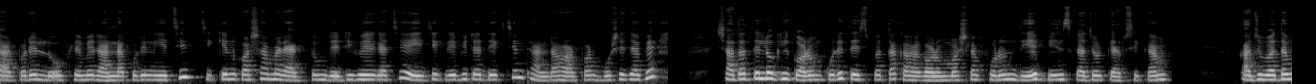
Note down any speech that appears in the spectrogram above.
তারপরে লো ফ্লেমে রান্না করে নিয়েছি। চিকেন কষা আমার একদম রেডি হয়ে গেছে। এই যে গ্রেভিটা দেখছেন, ঠান্ডা হওয়ার পর বসে যাবে। সাদা তেলও ঘি গরম করে তেজপাতা গরম মশলা, ফোড়ন দিয়ে বিনস, গাজর, ক্যাপসিকাম, কাজু বাদাম,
